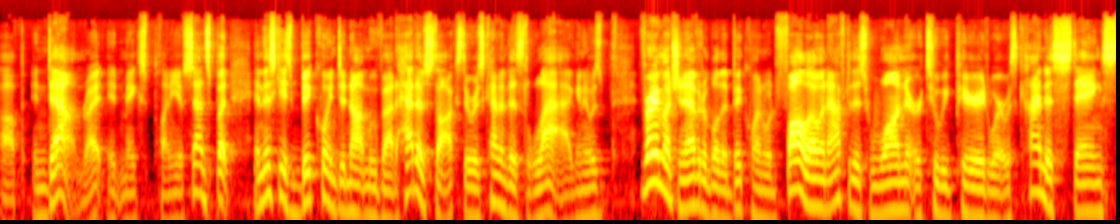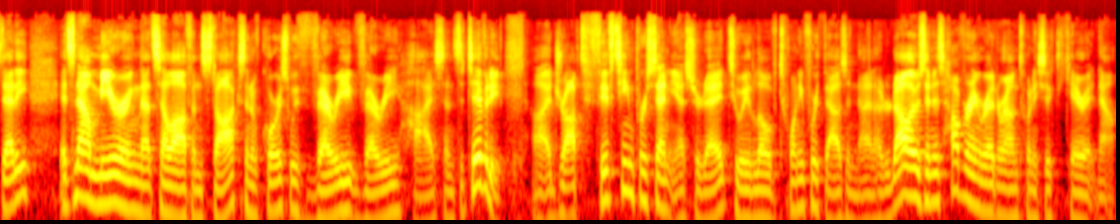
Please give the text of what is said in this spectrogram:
up and down, right? It makes plenty of sense. But in this case, Bitcoin did not move out ahead of stocks. There was kind of this lag, and it was very much inevitable that Bitcoin would follow. And after this one or two week period where it was kind of staying steady, it's now mirroring that sell off in stocks, and of course, with very, very high sensitivity. Uh, it dropped 15% yesterday to a low of $24,900 and is hovering right around 26K right now.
